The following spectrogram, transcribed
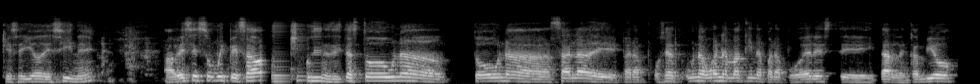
qué sé yo, de cine, a veces son muy pesados y necesitas toda una, toda una sala de, para, o sea, una buena máquina para poder este, editarla. En cambio,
